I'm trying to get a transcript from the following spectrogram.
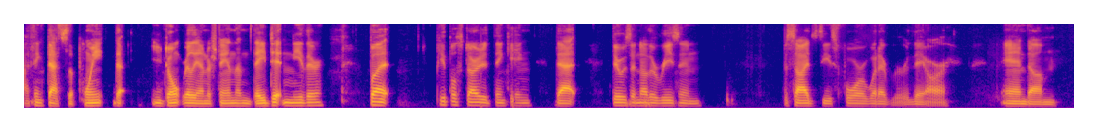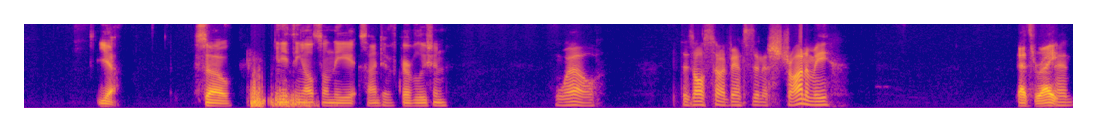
I think that's the point that you don't really understand them. They didn't either. But people started thinking that there was another reason besides these four, whatever they are. And um, yeah. So anything else on the scientific revolution? Well, there's also advances in astronomy, That's right. and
